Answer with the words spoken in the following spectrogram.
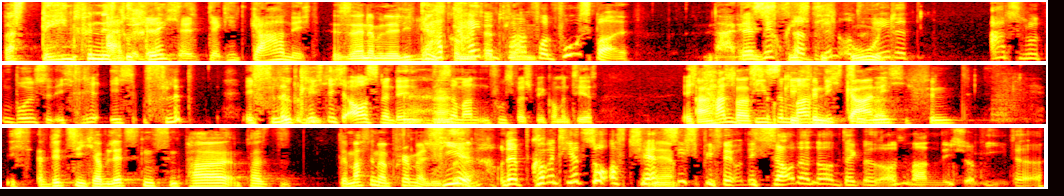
Was, den findest also du schlecht? der, der geht gar nicht. Das ist einer meiner Der hat keinen Plan von Fußball. Nein, der, Der ist sitzt da richtig drin und gut. redet absoluten Bullshit. Ich, ich flipp, ich flipp Wirklich? richtig aus, wenn der, dieser Mann ein Fußballspiel kommentiert. Ich Ach, kann krass. diesem okay, Mann finde ich nicht gar zuhören. nicht. Ich finde, ich, witzig, ich habe letztens ein paar, paar, der macht immer Premier League. Viel. Oder? Und er kommentiert so oft Chelsea-Spiele und ich schaue dann nur und denke mir, oh Mann, nicht schon wieder.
